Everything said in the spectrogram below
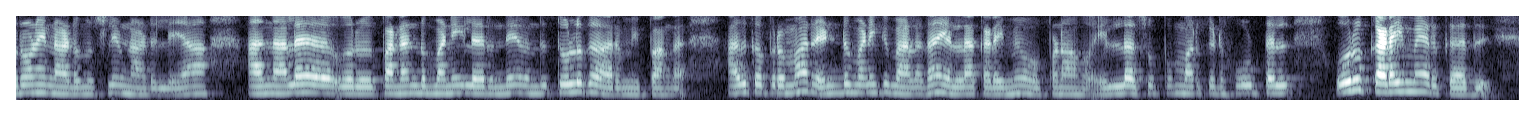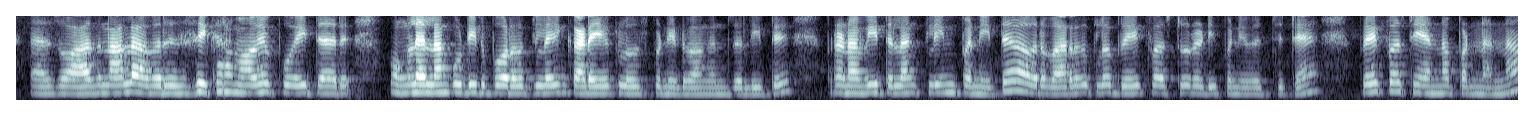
புரோனி நாடு முஸ்லீம் நாடு இல்லையா? அதனால் ஒரு பன்னெண்டு மணிலேருந்தே வந்து தொழுக ஆரம்பிப்பாங்க. அதுக்கப்புறமா ரெண்டு மணிக்கு மேலே தான் எல்லா கடையுமே ஓப்பன் ஆகும். எல்லா சூப்பர் மார்க்கெட் ஹோட்டல் ஒரு கடையுமே இருக்காது. ஸோ அதனால் அவர் சீக்கிரமாகவே போயிட்டார். உங்களெல்லாம் கூட்டிகிட்டு போகிறதுக்குள்ளேயும் கடையை க்ளோஸ் பண்ணிவிடுவாங்கன்னு சொல்லிட்டு அப்புறம் நான் வீட்டெல்லாம் க்ளீன் பண்ணிவிட்டு அவர் வரதுக்குள்ளே பிரேக்ஃபாஸ்ட்டும் ரெடி பண்ணி வச்சுட்டேன். பிரேக்ஃபாஸ்ட் என்ன பண்ணேன்னா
